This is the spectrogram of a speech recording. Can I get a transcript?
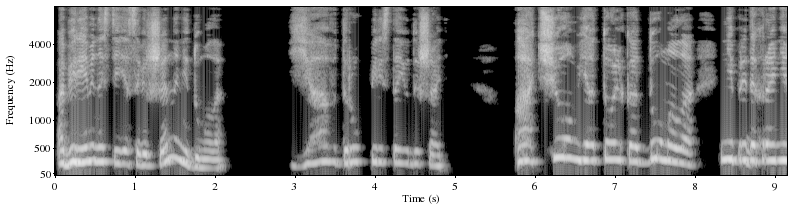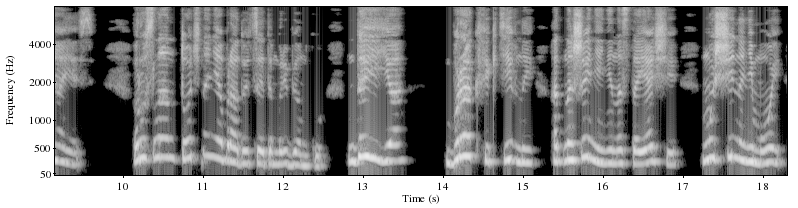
О беременности я совершенно не думала. Я вдруг перестаю дышать. О чем я только думала, не предохраняясь? Руслан точно не обрадуется этому ребенку. Да и я. Брак фиктивный, отношения не настоящие, мужчина не мой.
